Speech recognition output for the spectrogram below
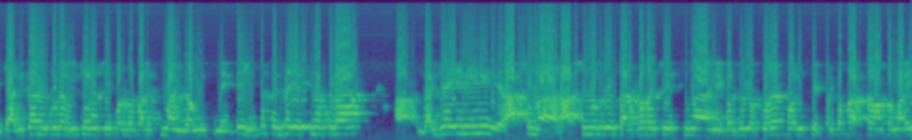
ఇటు అధికారులు కూడా విచారణ చేపడుతున్న పరిస్థితి మనం గమనిస్తుంది. అయితే ఇంత పెద్ద ఎత్తున కూడా గంజాయిని రాష్ట్రం రాష్ట్రంలోకి సరఫరా చేస్తున్న నేపథ్యంలో కూడా పోలీసులు ఎప్పటికప్పుడు అప్రమత్తమై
